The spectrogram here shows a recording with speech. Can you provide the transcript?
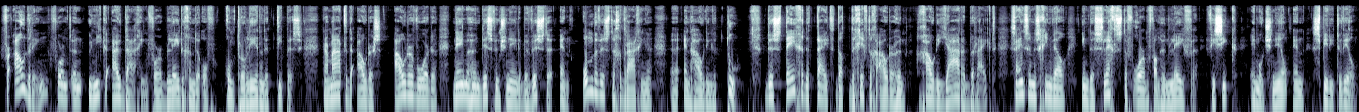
Veroudering vormt een unieke uitdaging voor beledigende of controlerende types. Naarmate de ouders ouder worden, nemen hun dysfunctionele bewuste en onbewuste gedragingen uh, en houdingen toe. Dus tegen de tijd dat de giftige ouder hun gouden jaren bereikt, zijn ze misschien wel in de slechtste vorm van hun leven, fysiek, emotioneel en spiritueel.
